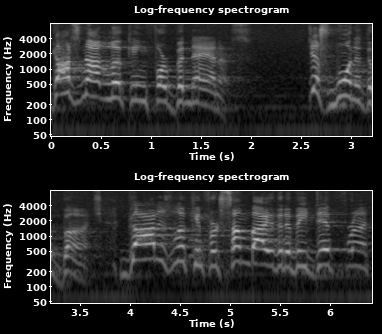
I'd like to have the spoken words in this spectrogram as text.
God's not looking for bananas, just one of the bunch. God is looking for somebody that'll be different,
